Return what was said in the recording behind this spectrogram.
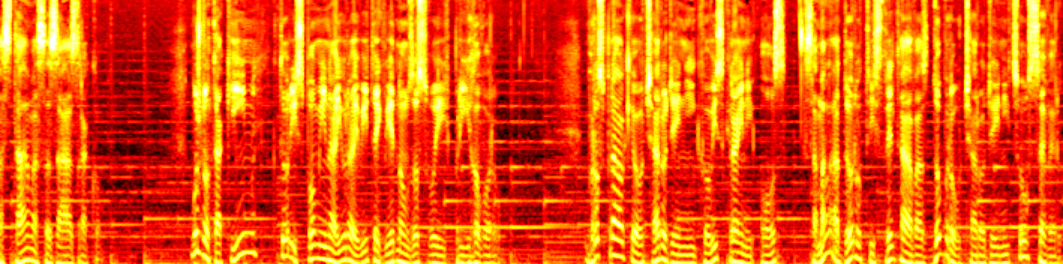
a stáva sa zázrakom. Možno takým, ktorý spomína Juraj Vítek v jednom zo svojich príhovorov. V rozprávke o čarodejníkovi z krajiny Os sa malá Doroty stretáva s dobrou čarodejnicou severu.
